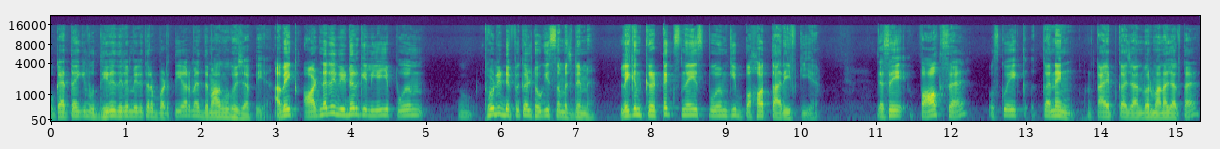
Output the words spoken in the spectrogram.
वो कहते हैं कि वो धीरे धीरे मेरी तरफ़ बढ़ती है और मेरे दिमाग में घुस जाती है। अब एक ऑर्डनरी रीडर के लिए ये पोएम थोड़ी डिफ़िकल्ट होगी समझने में, लेकिन क्रिटिक्स ने इस पोएम की बहुत तारीफ़ की है। जैसे फॉक्स है, उसको एक कनिंग टाइप का जानवर माना जाता है,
